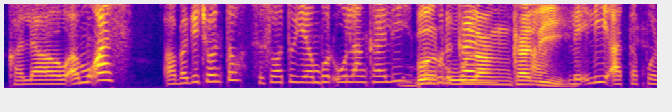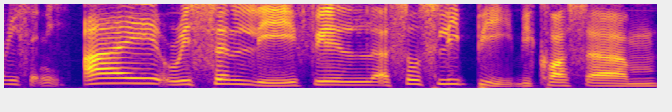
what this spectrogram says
Kalau uh, Muaz, uh, bagi contoh sesuatu yang berulang kali Berulang menggunakan, kali. Uh, lately ataupun recently. I recently feel uh, so sleepy because um,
